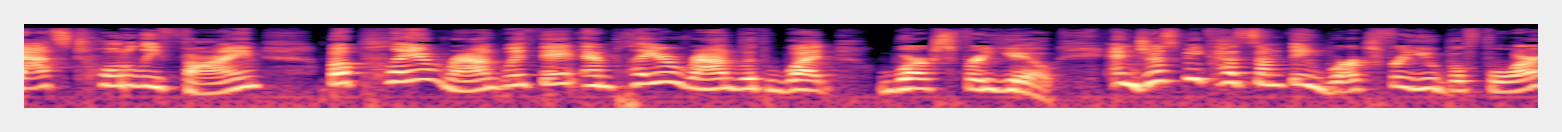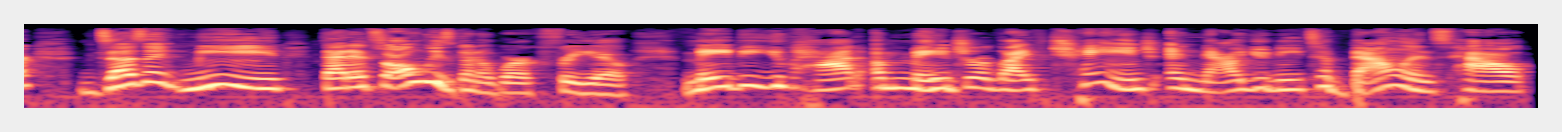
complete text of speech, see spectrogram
that's totally fine, but play around with it and play around with what works for you. And just because something worked for you before doesn't mean that it's always going to work for you. Maybe you had a major life change and now you need to balance how,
